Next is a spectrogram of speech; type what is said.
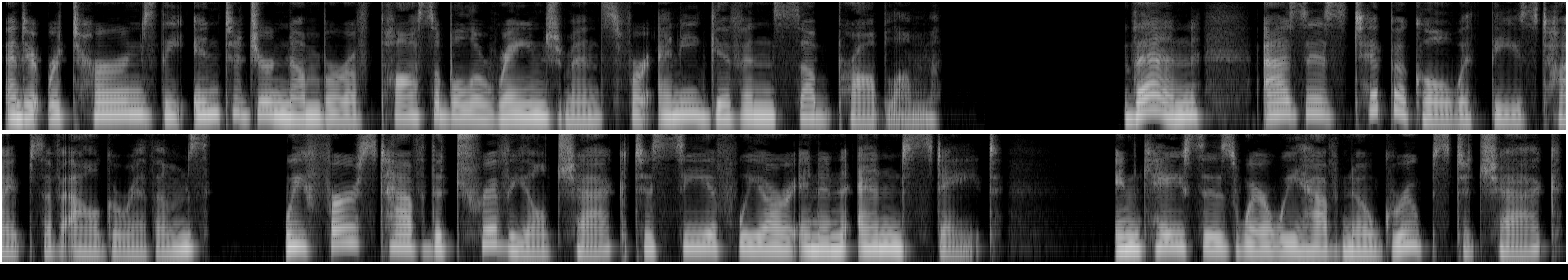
and it returns the integer number of possible arrangements for any given subproblem. Then, as is typical with these types of algorithms, we first have the trivial check to see if we are in an end state. In cases where we have no groups to check,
